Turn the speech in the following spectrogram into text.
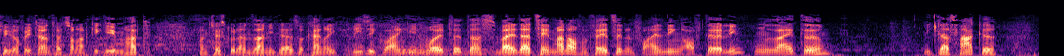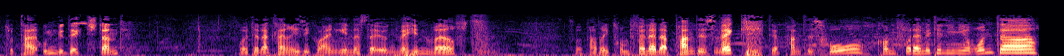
Kick of Return Touchdown abgegeben hat, Francesco Lanzani, der also kein Ri- Risiko eingehen wollte, dass, weil da zehn Mann auf dem Feld sind und vor allen Dingen auf der linken Seite Niklas Hake total ungedeckt stand, wollte da kein Risiko eingehen, dass da irgendwer hinwirft. So, Patrick Trumpfeller, der Punt ist weg, der Punt ist hoch, kommt vor der Mittellinie runter,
